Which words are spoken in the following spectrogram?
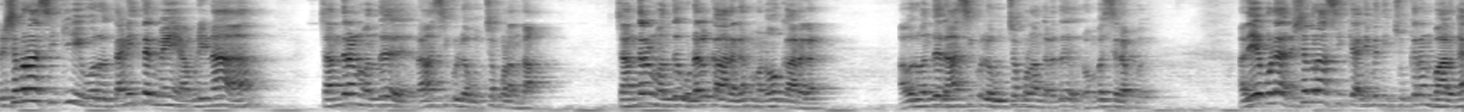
ரிஷபராசிக்கு ஒரு தனித்தன்மை அப்படின்னா சந்திரன் வந்து ராசிக்குள்ள உச்ச பலம் தான். சந்திரன் வந்து உடல்காரகன் மனோகாரகன். அவர் வந்து ராசிக்குள்ள உச்ச பலங்கிறது ரொம்ப சிறப்பு. அதே போல ரிஷபராசிக்கு அதிபதி சுக்கிரன் பாருங்க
